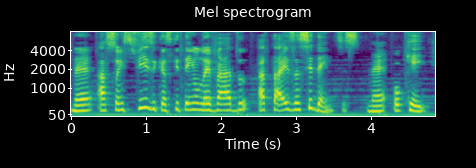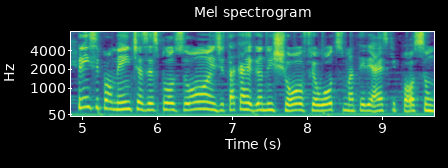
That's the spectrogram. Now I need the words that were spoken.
né, ações físicas que tenham levado a tais acidentes, né? Ok. Principalmente as explosões de estar tá carregando enxofre ou outros materiais que possam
